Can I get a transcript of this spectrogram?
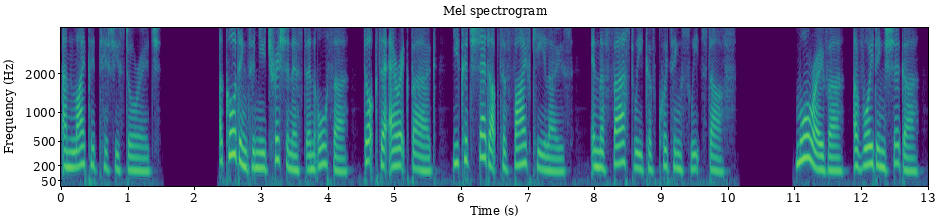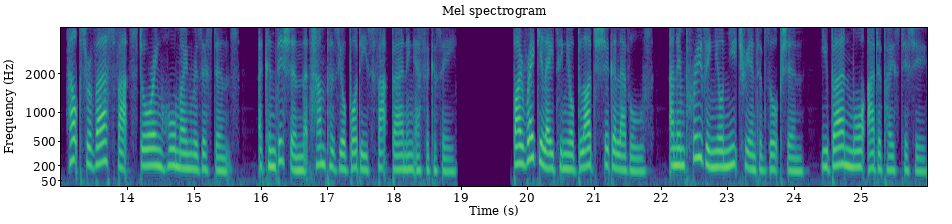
and lipid tissue storage. According to nutritionist and author Dr. Eric Berg, you could shed up to 5 kilos in the first week of quitting sweet stuff. Moreover, avoiding sugar helps reverse fat storing hormone resistance, a condition that hampers your body's fat burning efficacy. By regulating your blood sugar levels and improving your nutrient absorption, you burn more adipose tissue.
